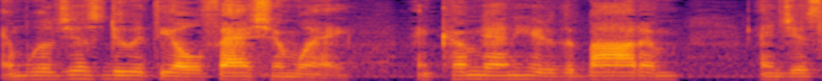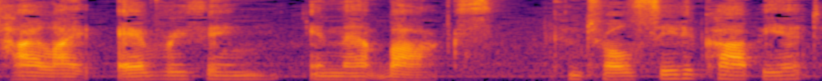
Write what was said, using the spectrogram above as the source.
and we'll just do it the old-fashioned way and come down here to the bottom and just highlight everything in that box. Control C to copy it.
